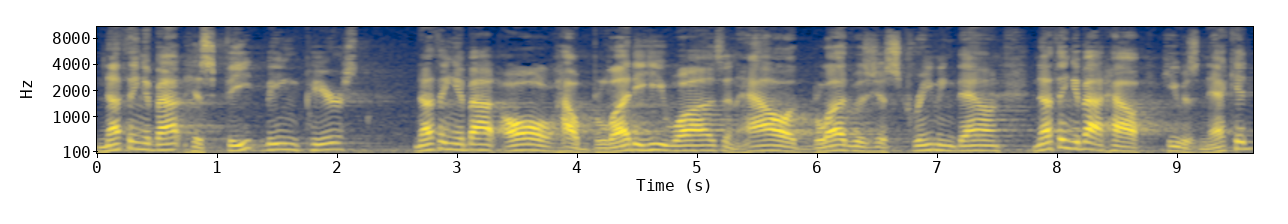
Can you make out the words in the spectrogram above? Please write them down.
Nothing about his feet being pierced? Nothing about all how bloody he was and how blood was just streaming down. Nothing about how he was naked.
